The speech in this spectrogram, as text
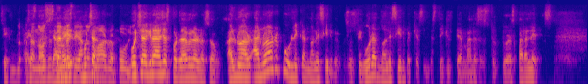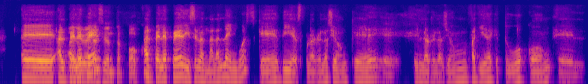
Sí, o sea, no se está investigando muchas, Nueva República. Muchas gracias por darme la razón. A Nueva, a Nueva República no le sirve, sus figuras no le sirve que se investigue el tema de las estructuras paralelas. Eh, al PLP, al PLP dicen las malas lenguas que 10 por la relación que eh, en la relación fallida que tuvo con el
